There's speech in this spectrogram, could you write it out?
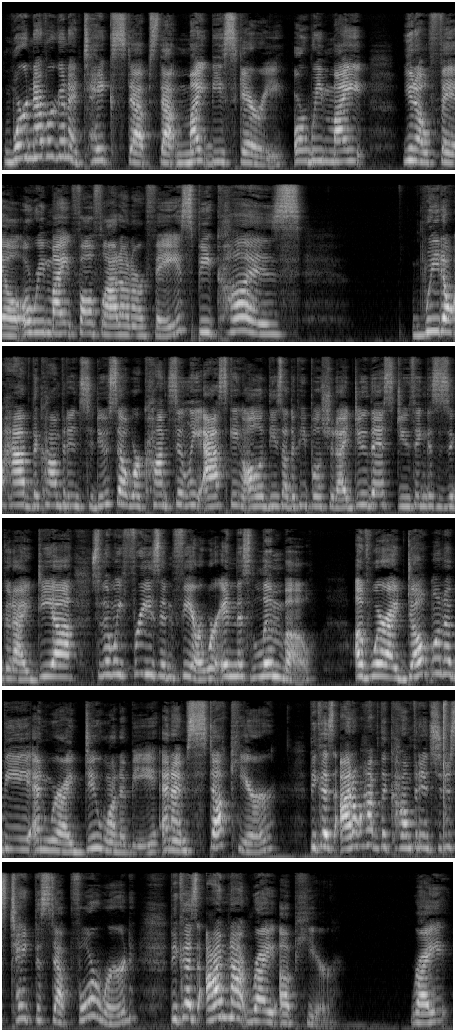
we're never going to take steps that might be scary or we might, you know, fail or we might fall flat on our face because we don't have the confidence to do so. We're constantly asking all of these other people, should I do this? Do you think this is a good idea? So then we freeze in fear. We're in this limbo of where I don't want to be and where I do want to be. And I'm stuck here because I don't have the confidence to just take the step forward because I'm not right up here. Right?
